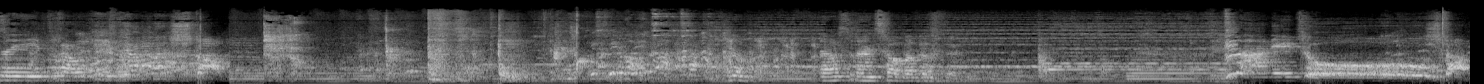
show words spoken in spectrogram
sehen, Frau Gesa? Stopp! So, da hast du deinen Zauberwürfel. Manitou! Stopp!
